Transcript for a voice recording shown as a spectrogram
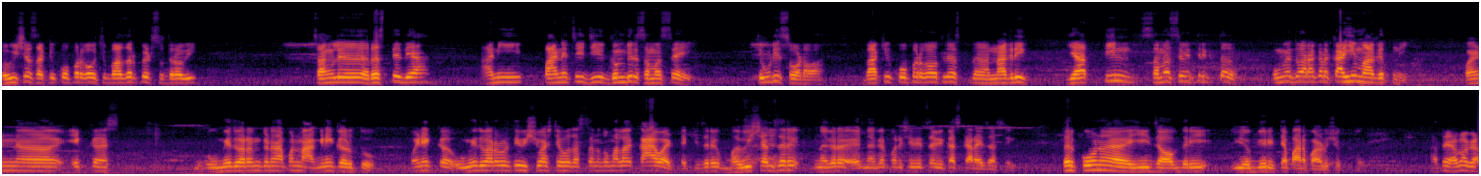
भविष्यासाठी कोपरगावची बाजारपेठ सुधारावी चांगले रस्ते द्या आणि पाण्याची जी गंभीर समस्या आहे तेवढीच सोडावा. बाकी कोपरगावातले नागरिक या तीन समस्या व्यतिरिक्त उमेदवाराकडे काही मागत नाही. पण एक उमेदवारांकडून आपण मागणी करतो पण एक उमेदवारावरती विश्वास ठेवत असताना तुम्हाला काय वाटतं? की जर भविष्यात जर नगर नगर परिषदेचा विकास करायचा असेल तर कोण ही जबाबदारी योग्यरित्या पार पाडू शकतो? आता ह्या बघा.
